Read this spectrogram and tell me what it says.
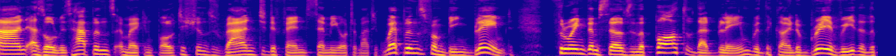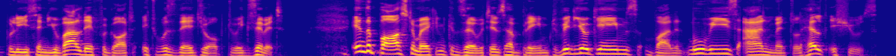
And as always happens, American politicians ran to defend semi automatic weapons from being blamed, throwing themselves in the path of that blame with the kind of bravery that the police in Uvalde forgot it was their job to exhibit. In the past, American conservatives have blamed video games, violent movies, and mental health issues.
